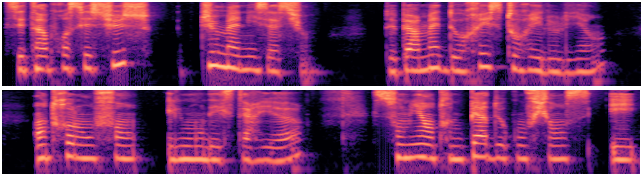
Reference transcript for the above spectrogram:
C'est un processus d'humanisation, de permettre de restaurer le lien entre l'enfant et le monde extérieur, son lien entre une perte de confiance et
